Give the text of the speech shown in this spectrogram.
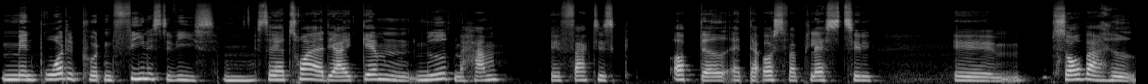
men bruger det på den fineste vis. Mm. Så jeg tror, at jeg igennem mødet med ham øh, faktisk opdagede, at der også var plads til øh, sårbarhed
